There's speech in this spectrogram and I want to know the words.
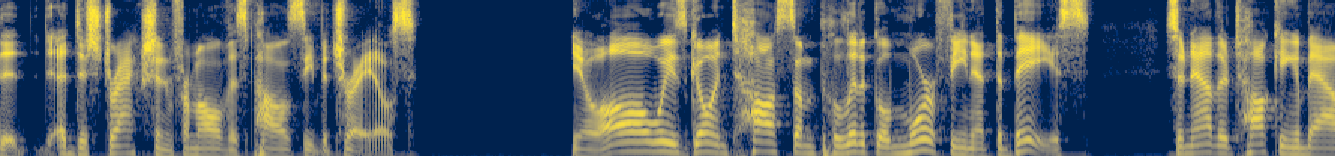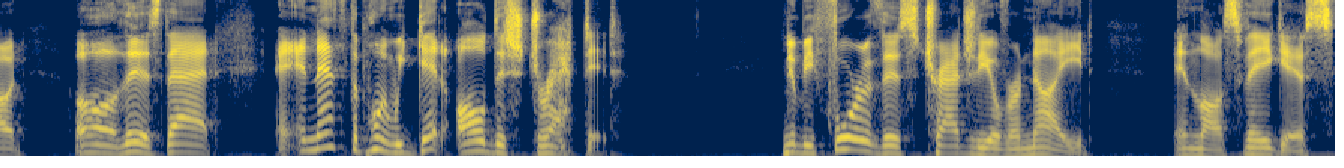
a distraction from all of his policy betrayals. You know, always go and toss some political morphine at the base. So now they're talking about, oh, this, that. And that's the point. We get all distracted. You know, before this tragedy overnight in Las Vegas,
